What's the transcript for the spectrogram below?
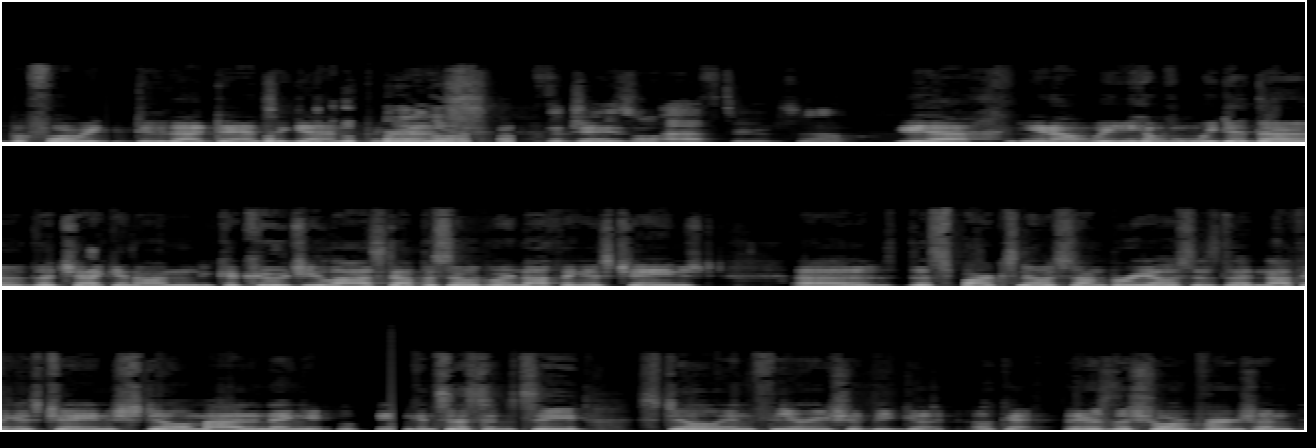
before we do that dance again. because the Jays will have to. So yeah, you know, we we did the the check in on Kikuchi last episode where nothing has changed. Uh, the SparkNotes on Berrios is that nothing has changed. Still maddening inconsistency. Still, in theory, should be good. Okay, there's the short version.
